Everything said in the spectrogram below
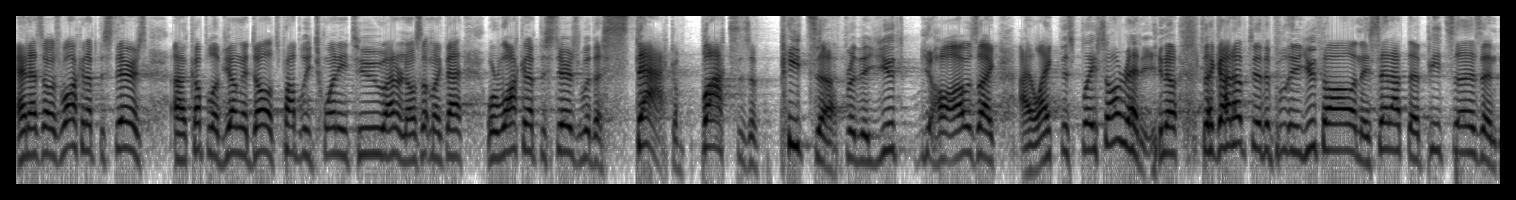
And as I was walking up the stairs, a couple of young adults, probably 22, I don't know, something like that, were walking up the stairs with a stack of boxes of pizza for the youth hall. I was like, I like this place already, you know. So I got up to the youth hall and they set out the pizzas and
